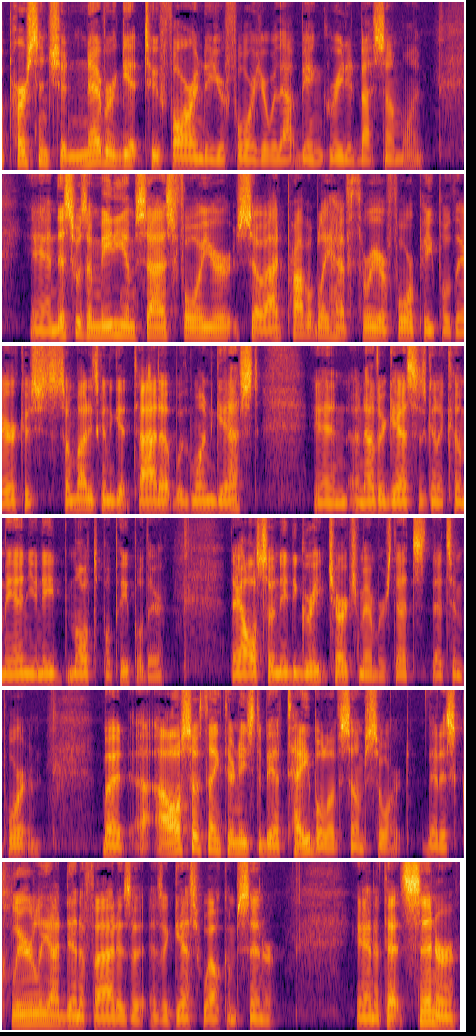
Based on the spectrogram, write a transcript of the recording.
a person should never get too far into your foyer without being greeted by someone. And this was a medium sized foyer, so I'd probably have three or four people there because somebody's going to get tied up with one guest and another guest is going to come in. You need multiple people there. They also need to greet church members. That's that's important. But uh, I also think there needs to be a table of some sort that is clearly identified as a as a guest welcome center. And at that center,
